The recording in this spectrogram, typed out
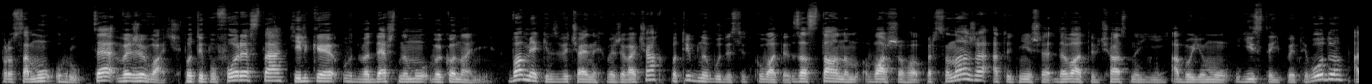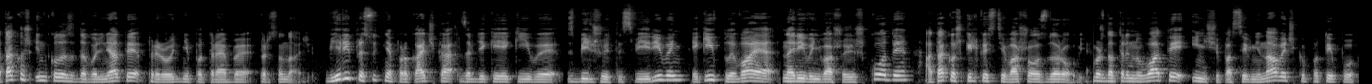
про саму гру. Це виживач по типу Фореста, тільки в 2D-шному виконанні. Вам, як і в звичайних виживачах, потрібно буде слідкувати за станом вашого персонажа, а точніше давати вчасно їй або йому їсти і пити воду, а також інколи задовольняти природні потреби персонажів. В грі присутня прокачка, завдяки якій ви збільшуєте свій рівень, який впливає на рівень вашої шкоди, а також кількості вашого здоров'я. Можна тренувати інші пасивні навички по типу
